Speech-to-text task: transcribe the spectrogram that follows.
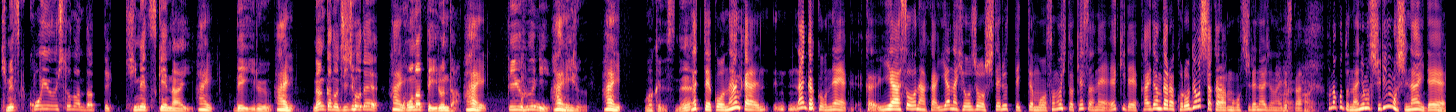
決めつけこういう人なんだって決めつけないでいる、はい、なんかの事情でこうなっているんだ、はい、っていうふうに見る、はい、わけですね。だってこうなんかなんかこうね嫌そうなか嫌な表情をしてるって言ってもその人今朝ね駅で階段から転げ落ちたからもしれないじゃないですか、はいはい、そんなこと何も知りもしないで、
